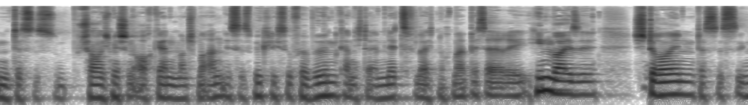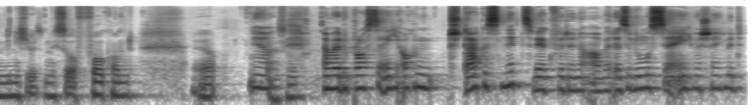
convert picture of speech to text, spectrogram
Und das ist, schaue ich mir schon auch gerne manchmal an. Ist es wirklich so verwirrend? Kann ich da im Netz vielleicht noch mal bessere Hinweise streuen, dass es irgendwie nicht, nicht so oft vorkommt? Ja. Ja, also. aber du brauchst ja eigentlich auch ein starkes Netzwerk für deine Arbeit. Also du musst ja eigentlich wahrscheinlich mit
